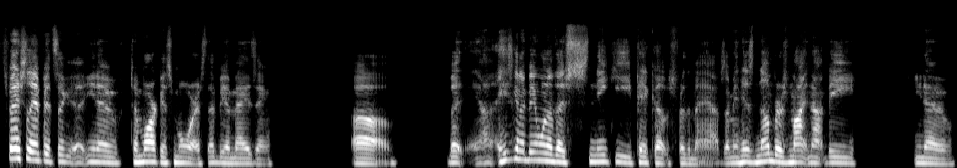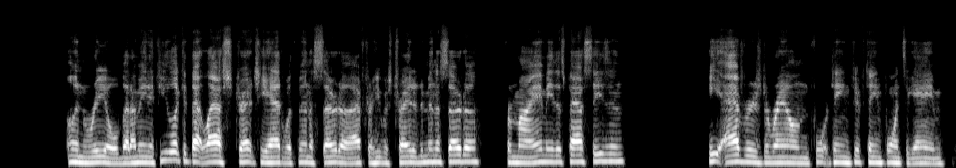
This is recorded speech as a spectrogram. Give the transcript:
Especially if it's a uh, you know to Marcus Morris, that'd be amazing. Uh, but uh, he's going to be one of those sneaky pickups for the Mavs. I mean, his numbers might not be, you know, unreal. But I mean, if you look at that last stretch he had with Minnesota after he was traded to Minnesota from Miami this past season, he averaged around 14, 15 points a game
